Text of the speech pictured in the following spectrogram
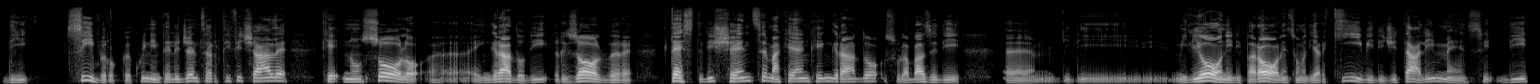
di Seabrook, quindi intelligenza artificiale che non solo eh, è in grado di risolvere test di scienze, ma che è anche in grado, sulla base di Ehm, di, di, milioni di parole, insomma di archivi digitali immensi, di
